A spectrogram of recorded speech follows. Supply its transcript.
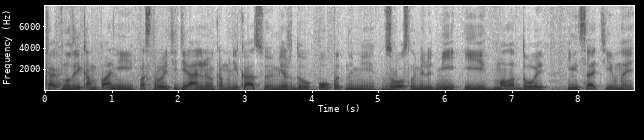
Как внутри компании построить идеальную коммуникацию между опытными взрослыми людьми и молодой инициативной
